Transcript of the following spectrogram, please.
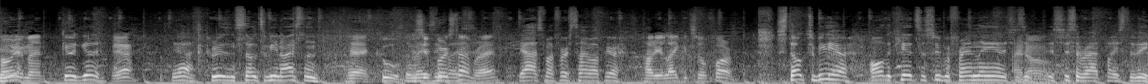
How are you man? Good, good. Yeah Yeah, cruising, stoked to be in Iceland. Yeah, cool It's your first place. time, right? Yeah, it's my first time up here. How do you like it so far? Stoked to be here. All the kids are super friendly, and it's just, a, it's just a rad place to be.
